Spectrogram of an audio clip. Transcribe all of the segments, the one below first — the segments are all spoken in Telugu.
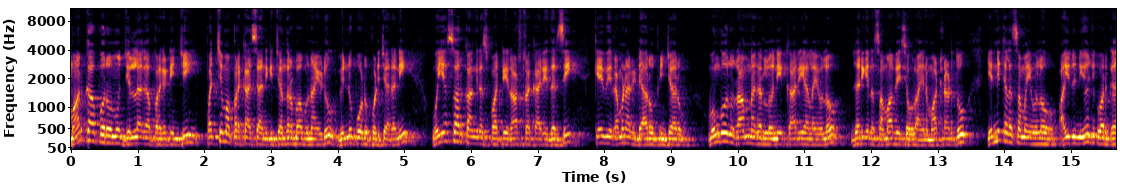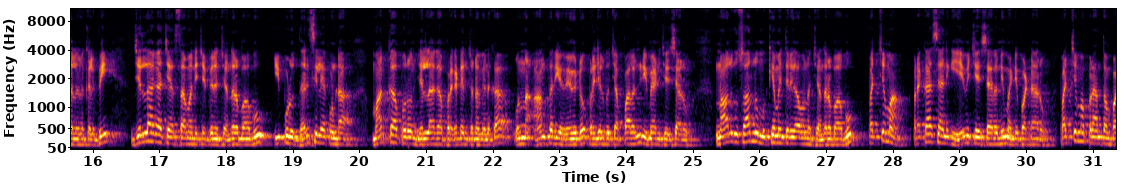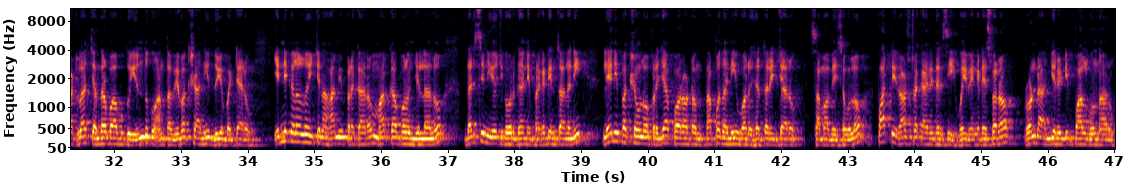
మార్కాపురంను జిల్లాగా ప్రకటించి పశ్చిమ ప్రకాశానికి చంద్రబాబు నాయుడు వెన్నుపోటు పొడిచారని వైఎస్ఆర్ కాంగ్రెస్ పార్టీ రాష్ట్ర కార్యదర్శి కెవి రమణారెడ్డి ఆరోపించారు. ఒంగోలు రామ్నగర్లోని కార్యాలయంలో జరిగిన సమావేశంలో ఆయన మాట్లాడుతూ ఎన్నికల సమయంలో ఐదు నియోజకవర్గాలను కలిపి జిల్లాగా చేస్తామని చెప్పిన చంద్రబాబు ఇప్పుడు దర్శి లేకుండా మార్కాపురం జిల్లాగా ప్రకటించడం వెనుక ఉన్న ఆంతర్యం ఏమిటో ప్రజలకు చెప్పాలని డిమాండ్ చేశారు. నాలుగు సార్లు ముఖ్యమంత్రిగా ఉన్న చంద్రబాబు పశ్చిమ ప్రకాశానికి ఏమి చేశారని మండిపడ్డారు. పశ్చిమ ప్రాంతం పట్ల చంద్రబాబుకు ఎందుకు అంత వివక్ష అని దుయ్యబట్టారు? ఎన్నికలలో ఇచ్చిన హామీ ప్రకారం మార్కాపురం జిల్లాలో దర్శి నియోజకవర్గాన్ని ప్రకటించాలని లేని పక్షంలో ప్రజా పోరాటం తప్పదని వారు హెచ్చరించారు. సమావేశంలో పార్టీ రాష్ట్ర కార్యదర్శి వై వెంకటేశ్వరరావు రొండ అంజిరెడ్డి పాల్గొన్నారు.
